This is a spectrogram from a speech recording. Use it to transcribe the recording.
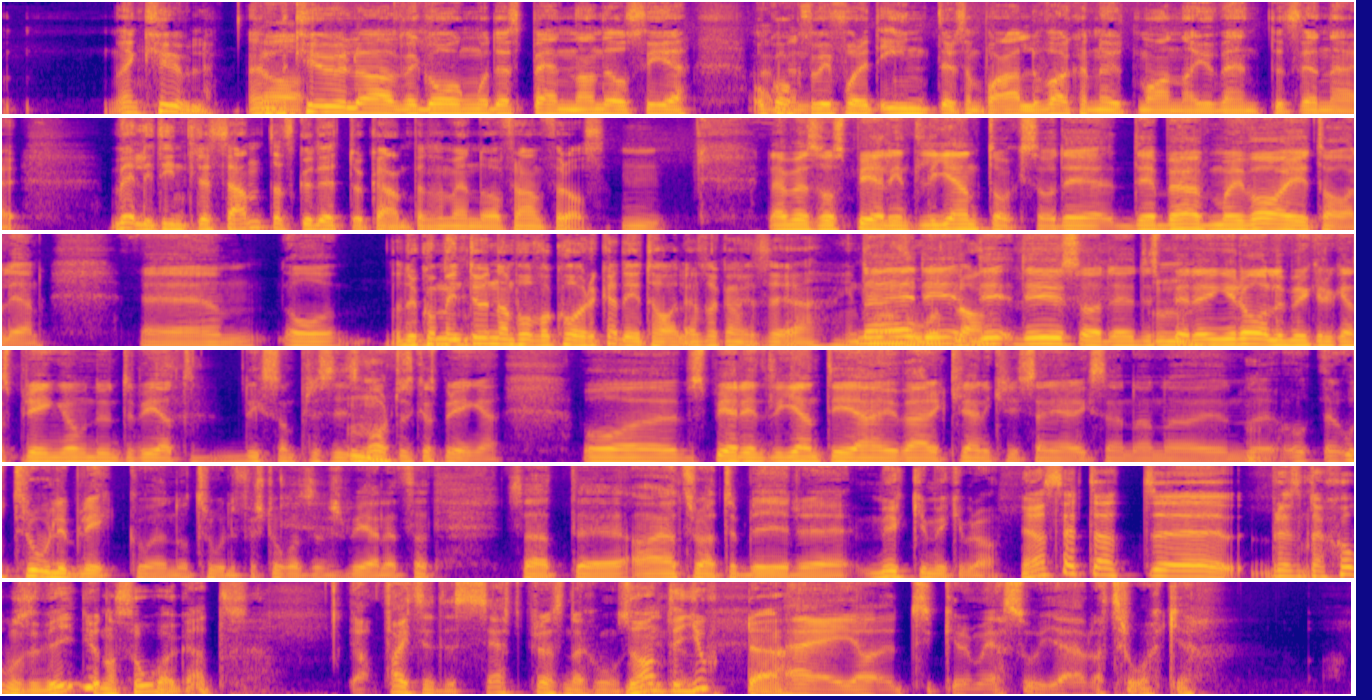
en kul, en Ja. kul övergång och det är spännande att se. Och Ja, också men- vi får ett Inter som på allvar kan utmana Juventus när väldigt intressanta scudetto-kampen som ändå har framför oss. Nej men så spelintelligent också, det, det behöver man ju vara i Italien. Ehm, och Och du kommer inte undan på att vara korkad i Italien, så kan vi säga. Inte Nej, det, det, det är ju så. Det, det spelar Mm. ingen roll hur mycket du kan springa om du inte vet liksom precis vart du ska springa. Och spelintelligent är han ju verkligen, Christian Eriksen. Han har en Mm. otrolig blick och en otrolig förståelse för spelet. Så, att, så att, eh, ja, jag tror att det blir eh, mycket, mycket bra. Jag har sett att eh, presentationsvideon har sågat. Jag har faktiskt inte sett Du presentationsvideon. har inte gjort det? Nej, jag tycker de är så jävla tråkiga.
